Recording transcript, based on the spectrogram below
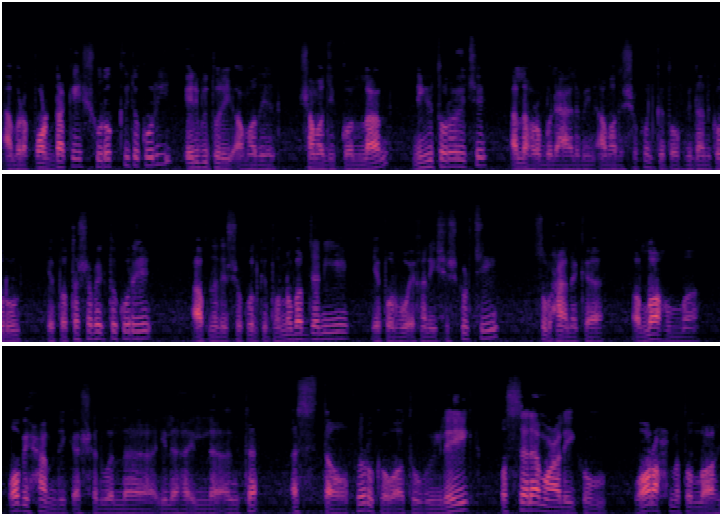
আমরা পর্দাকে সুরক্ষিত করি এর ভিতরে আমাদের সামাজিক কল্যাণ নিহিত রয়েছে আল্লাহ রবুল্লাহ আলমিন আমাদের সকলকে তৌফিক দান করুন এ প্রত্যাশা ব্যক্ত করে আপনাদের সকলকে ধন্যবাদ জানিয়ে এ পর্ব এখানেই শেষ করছি সুবহানাকা আল্লাহুম্মা وبحمدك أشهد أن لا إله إلا أنت أستغفرك وأتوب إليك والسلام عليكم ورحمة الله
